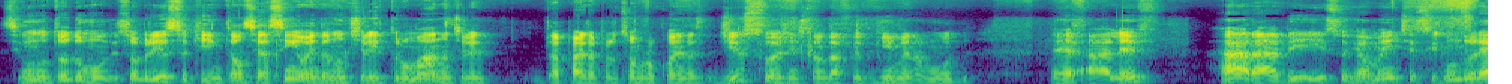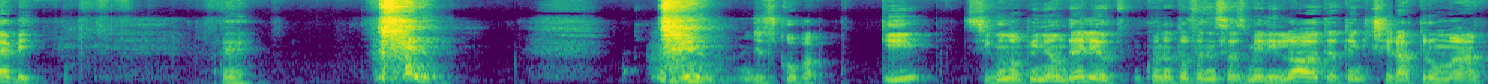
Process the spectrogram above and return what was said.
segundo todo mundo. E sobre isso, que então se é assim eu ainda não tirei Trumá, não tirei da parte da produção pro Cohen disso, a gente está no Dafio Gimel Amud é, Aleph, Harabi, isso realmente é segundo o Rebbe. É. Desculpa, que segundo a opinião dele, eu, quando eu estou fazendo essas melilot, eu tenho que tirar Trumá,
